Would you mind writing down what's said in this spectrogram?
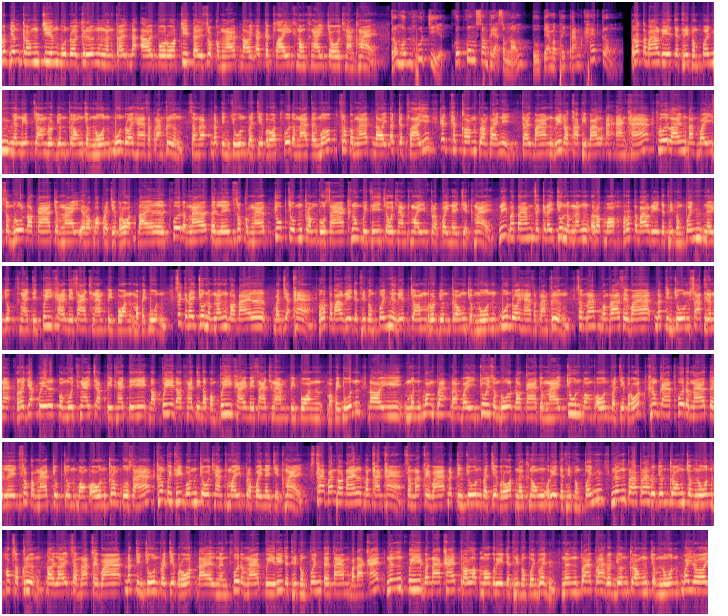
រថយន្តក្រុងជាង400គ្រឿងនឹងត្រូវដាក់ឲ្យពលរដ្ឋជិះទៅស្រុកកំណើតដោយឥតគិតថ្លៃក្នុងថ្ងៃចូលឆ្នាំខ្មែរក្រុមហ៊ុនហ៊ូតជាផ្គត់ផ្គង់សម្ភារៈសំណង់ទូទាំង25ខេត្តក្រុង រដ្ឋបាលរាជធានីភ្នំពេញនឹងរៀបចំរថយន្តក្រុងចំនួន455គ្រឿងសម្រាប់ដឹកជញ្ជូនប្រជាពលរដ្ឋធ្វើដំណើរទៅមកស្រុកកំណើតដោយឥតគិតថ្លៃកិច្ចខិតខំប្រឹងប្រែងនេះត្រូវបានរាជរដ្ឋាភិបាលអះអាងថាធ្វើឡើងដើម្បីសម្រួលដល់ការចំណាយរបស់ប្រជាពលរដ្ឋដែលធ្វើដំណើរទៅលេងស្រុកកំណើតជួបជុំក្រុមគូសាក្នុងពិធីចូលឆ្នាំថ្មីប្រពៃណីជាតិខ្មែរនេះបើតាមសេចក្តីជូនដំណឹងរបស់រដ្ឋបាលរាជធានីភ្នំពេញនៅយប់ថ្ងៃទី2ខែមេសាឆ្នាំ2024សេចក្តីជូនដំណឹងដដែលបញ្ជាក់ថារដ្ឋបាលរាជធានីភ្នំពេញនឹងរៀបចំរថយន្តក្រុងចំនួន455គ្រឿងសម្រាប់បម្រើសេវាដឹកជញ្ជូនសាធារណៈរយៈពេល6ថ្ងៃចាប់ពីថ្ងៃទី12ដល់ថ្ងៃទី17ខែមេសាឆ្នាំ2024ដោយមិនបង់ប្រាក់ដើម្បីជួយសម្រួលដល់ការចំណាយជូនបងប្អូនប្រជាពលរដ្ឋក្នុងការធ្វើដំណើរទៅលេងស្រុកកំណើតជួបជុំបងប្អូនក្រុមគូសាក្នុងពិធីបុណ្យចូលឆ្នាំថ្មីប្រពៃណីជាតិខ្មែរស្ថាប័នដដែលបន្ថែមថាសម្រាប់សេវាដឹកជញ្ជូនប្រជាពលរដ្ឋនៅក្នុងរាជធានីភ្នំពេញនឹងប្រើប្រាស់រថយន្តក្រុងចំនួន60គ្រឿងដោយឡែកសម្រាប់សេវាដឹកជញ្ជូនប្រជាពលរដ្ឋដែលនឹងធ្វើដំណើរពីរាជធានីភ្នំពេញទៅតាមបណ្ដាខេត្តនិងពីបណ្ដាខេត្តត្រឡប់មករាជធានីភ្នំពេញវិញនឹងប្រើប្រាស់រថយន្តក្រុងចំនួន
